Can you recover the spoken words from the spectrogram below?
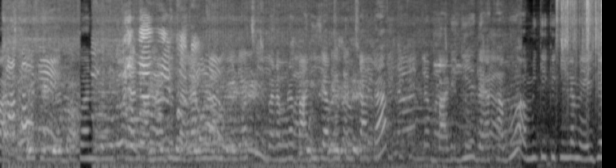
বাচ্চাদের দোকান আমাদের মেলা ঘোরা হয়ে গেছে। এবার আমরা বাড়ি যাব তো টাটা বাড়ি গিয়ে দেখাবো। আমি কি কি কিনলাম? এই যে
